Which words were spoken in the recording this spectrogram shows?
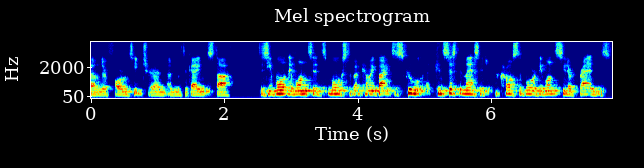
um, their form teacher and, and with the guidance staff to see what they wanted most about coming back to school. A consistent message across the board. They want to see their friends.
